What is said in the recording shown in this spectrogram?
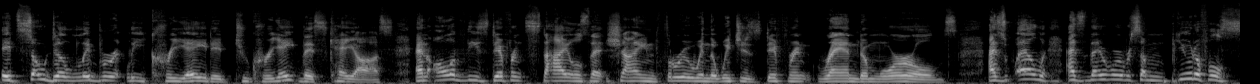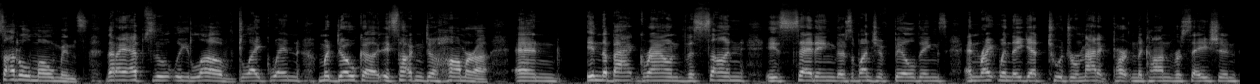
It's so deliberately created to create this chaos and all of these different styles that shine through in the witch's different random worlds, as well as there were some beautiful subtle moments that I absolutely loved, like when Madoka is talking to Homura and in the background, the sun is setting, there's a bunch of buildings, and right when they get to a dramatic part in the conversation,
